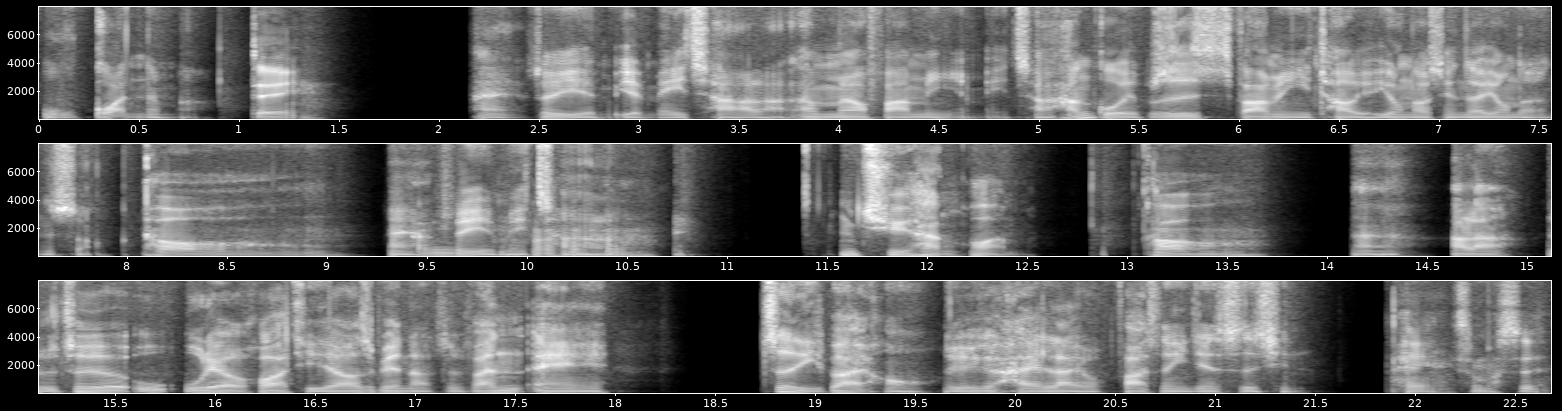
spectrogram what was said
无关了嘛，对，哎，所以也也没差啦，他们要发明也没差，韩国也不是发明一套也用到现在用的很爽，哦，哎，所以也没差了。你去汉化嘛？哦，嗯，好了，这个无无聊的话题聊到这边了。反正哎，这礼拜哈有一个 highlight 发生一件事情。嘿，什么事？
